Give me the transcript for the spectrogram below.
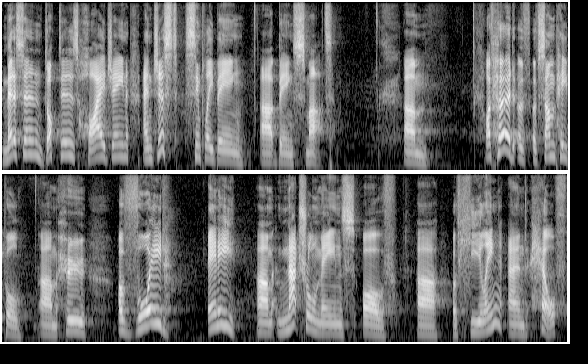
medicine, doctors, hygiene, and just simply being, uh, being smart. Um, I've heard of, of some people um, who avoid any um, natural means of, uh, of healing and health.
